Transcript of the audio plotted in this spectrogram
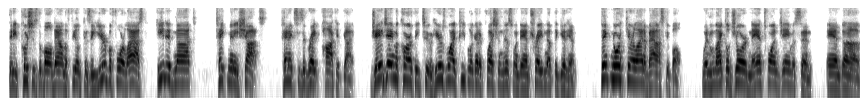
that he pushes the ball down the field because a year before last, he did not take many shots. Penix is a great pocket guy. JJ McCarthy, too. Here's why people are going to question this one, Dan, trading up to get him. Think North Carolina basketball when Michael Jordan, Antawn Jamison, and uh,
